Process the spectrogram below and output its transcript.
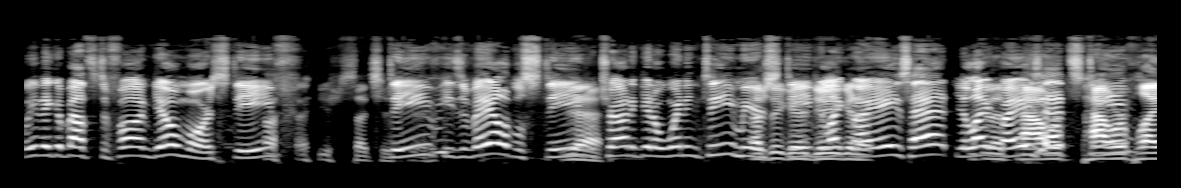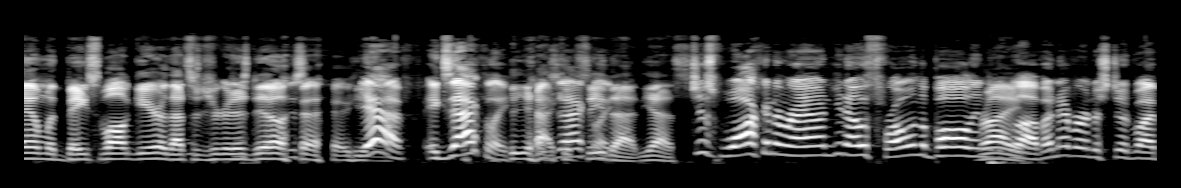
what do you think about Stephon Gilmore, Steve? You're such a Steve, jerk. he's available, Steve. Yeah. We're trying to get a winning team here, That's what you're Steve. gonna You like. You're my gonna- A's hat? You like my power, A's hat, Steve? Power play him with baseball gear. That's what you're gonna do. Yeah, exactly. yeah, I exactly. can see that. Yes. Just walking around, you know, throwing the ball into Right. the glove. I never understood why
